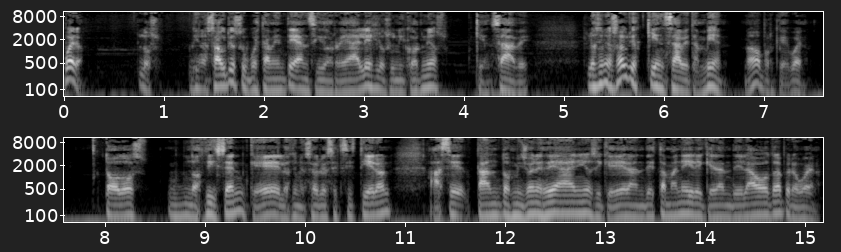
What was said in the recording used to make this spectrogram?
Bueno, los dinosaurios supuestamente han sido reales, los unicornios, quién sabe. Los dinosaurios, quién sabe también, ¿no? Porque, bueno, todos nos dicen que los dinosaurios existieron hace tantos millones de años y que eran de esta manera y que eran de la otra, pero bueno,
